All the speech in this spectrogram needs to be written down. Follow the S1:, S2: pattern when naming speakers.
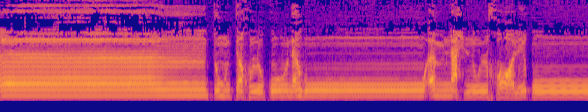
S1: أأنتم تخلقونه أم نحن الخالقون؟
